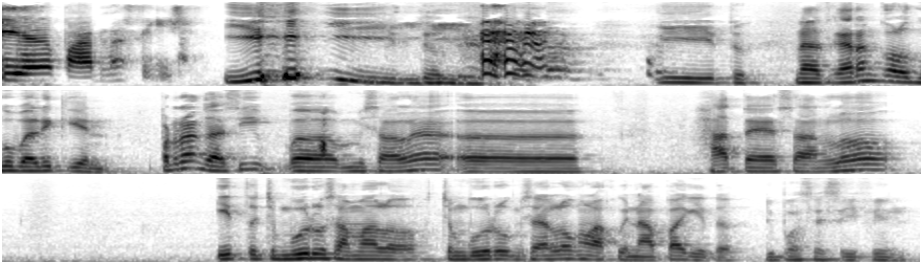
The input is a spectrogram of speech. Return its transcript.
iya panas sih. Iya gitu. Gitu. Nah sekarang kalau gue balikin pernah nggak sih eh, misalnya eh HTSan lo itu cemburu sama lo? Cemburu misalnya lo ngelakuin apa gitu? Diposesifin.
